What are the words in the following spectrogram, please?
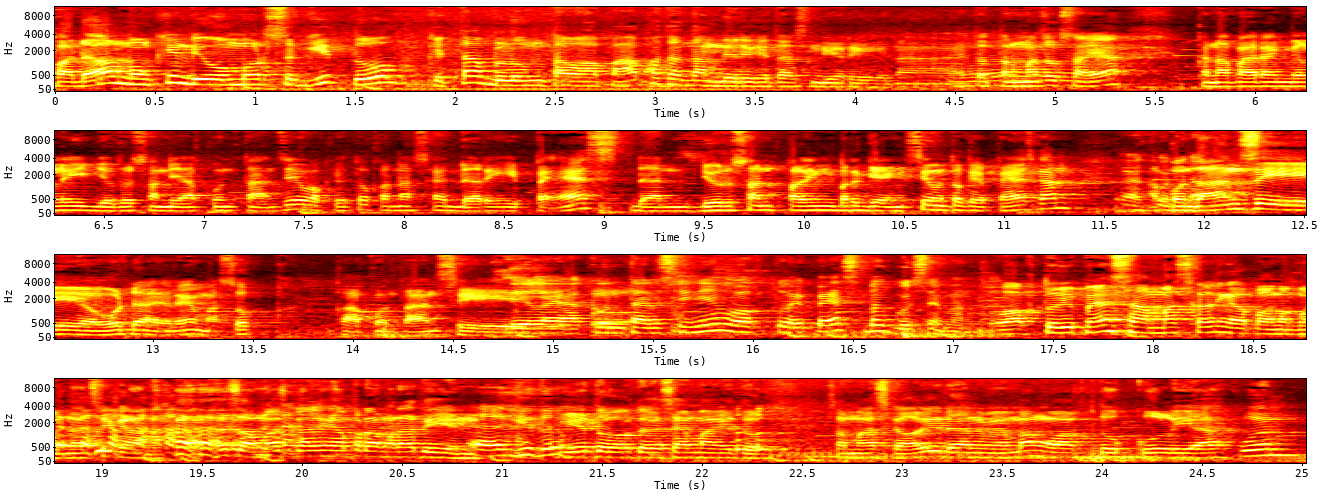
Padahal mungkin di umur segitu kita belum tahu apa-apa tentang diri kita sendiri. Nah, itu termasuk saya kenapa akhirnya milih jurusan di akuntansi waktu itu karena saya dari IPS dan jurusan paling bergengsi untuk IPS kan akuntansi. Ya udah akhirnya masuk ke akuntansi. Nilai gitu. akuntansinya waktu EPS bagus emang. Waktu IPS sama sekali nggak paham akuntansi kan, sama sekali nggak pernah merhatiin. Eh, gitu. waktu SMA itu, sama sekali dan memang waktu kuliah pun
